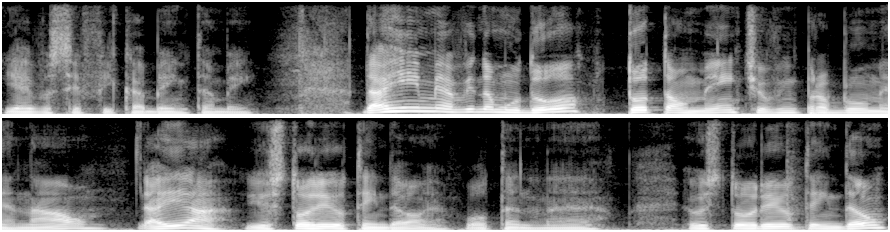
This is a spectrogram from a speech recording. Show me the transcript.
E aí você fica bem também. Daí minha vida mudou totalmente. Eu vim pra Blumenau. Aí, ah, eu estourei o tendão, é, voltando, né? Eu estourei o tendão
